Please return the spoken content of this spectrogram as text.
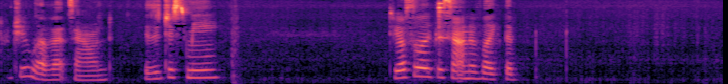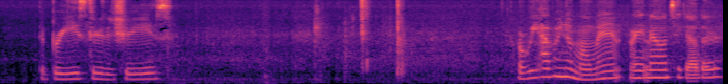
Don't you love that sound? Is it just me? Do you also like the sound of like the the breeze through the trees? Are we having a moment right now together?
